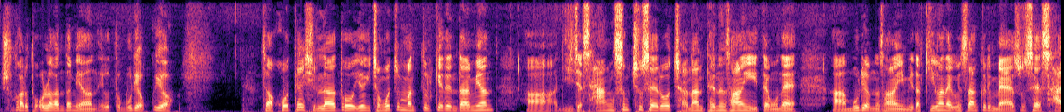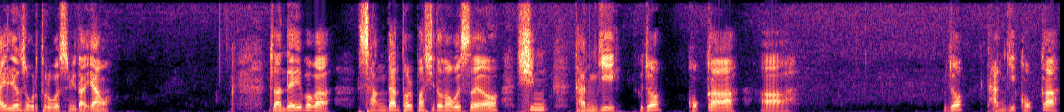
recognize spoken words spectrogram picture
추가로 더 올라간다면 이것도 무리 없고요. 자 호텔 신라도 여기 정고점만 뚫게 된다면 아, 이제 상승 추세로 전환되는 상황이기 때문에 아, 무리 없는 상황입니다. 기관내금 쌍끌이 매수세 4일 연속으로 들어오고 있습니다. 양호. 자 네이버가 상단 돌파 시도 나오고 있어요. 신 단기 그죠? 고가 아 그죠? 단기 고가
